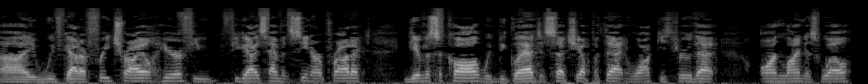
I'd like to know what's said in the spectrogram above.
Uh, we've got our free trial here. If you if you guys haven't seen our product, give us a call. We'd be glad to set you up with that and walk you through that online as well.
